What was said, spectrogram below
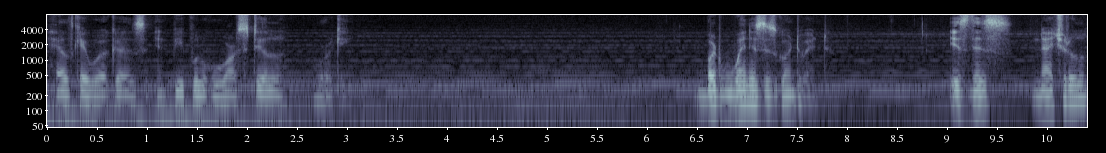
healthcare workers and people who are still working. But when is this going to end? Is this natural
